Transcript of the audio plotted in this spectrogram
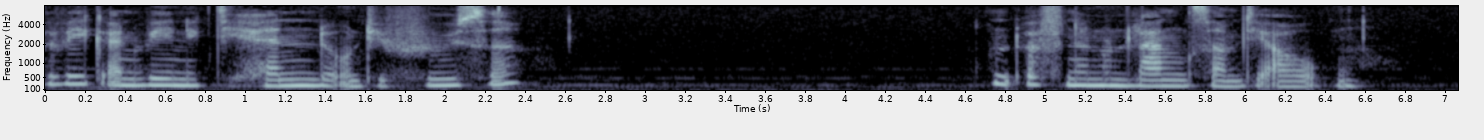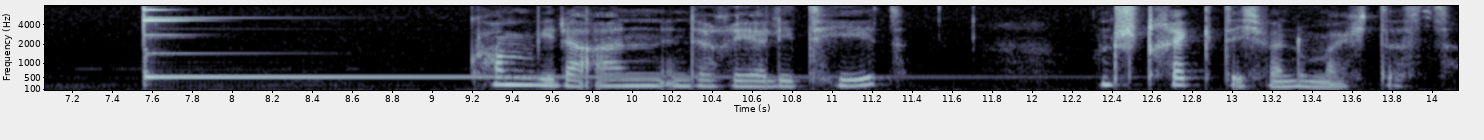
Beweg ein wenig die Hände und die Füße und öffne nun langsam die Augen. Komm wieder an in der Realität und streck dich, wenn du möchtest.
